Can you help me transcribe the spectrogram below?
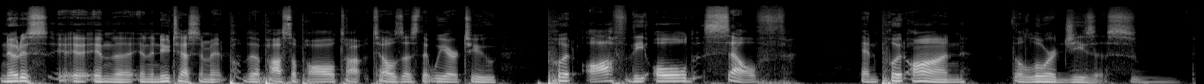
Notice in the in the New Testament, the Apostle Paul ta- tells us that we are to put off the old self and put on the Lord Jesus. Mm.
